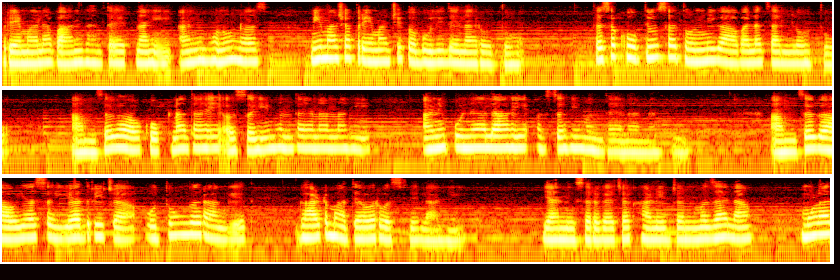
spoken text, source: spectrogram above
प्रेमाला बांध घालता येत नाही आणि म्हणूनच मी माझ्या प्रेमाची कबुली देणार होतो. तसं खूप दिवसातून मी गावाला चाललो होतो. आमचं गाव कोकणात आहे असंही म्हणता येणार नाही आणि पुण्याला आहे असंही म्हणता येणार नाही. आमचं गाव या सह्याद्रीच्या उतुंग रांगेत घाटमाथ्यावर वसलेलं आहे. या निसर्गाच्या खाणीत जन्म झाला मुळात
